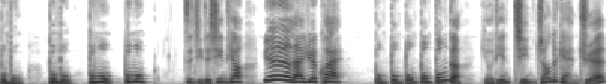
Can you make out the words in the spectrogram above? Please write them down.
蹦蹦蹦蹦蹦蹦蹦蹦，自己的心跳越来越快，嘣嘣嘣嘣嘣的，有点紧张的感觉。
